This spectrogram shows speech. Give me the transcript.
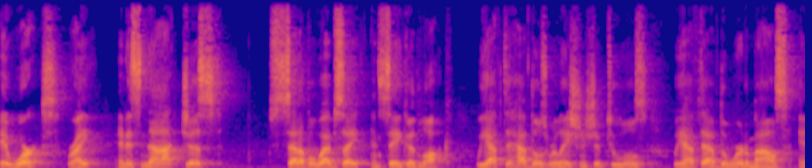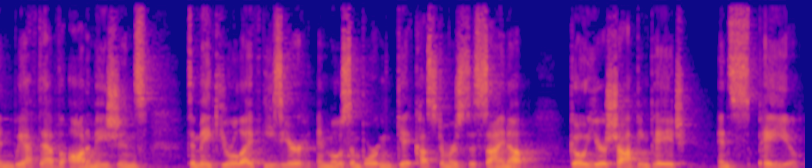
it works, right? And it's not just set up a website and say good luck. We have to have those relationship tools. We have to have the word of mouth and we have to have the automations to make your life easier. And most important, get customers to sign up, go to your shopping page and pay you.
